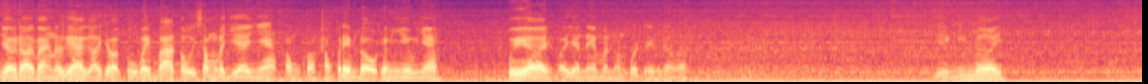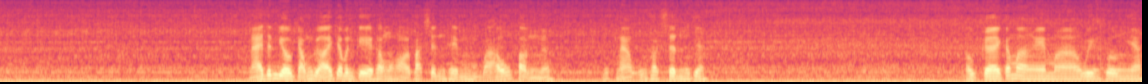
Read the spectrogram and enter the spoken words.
Giờ đợi bạn nó ra gửi cho bà cụ 73 tuổi xong là về nhé không có không có đem đồ theo nhiều nha. Khuya rồi, bởi vì anh em mình không có đem nữa về nghỉ ngơi. Nãy tính vô trọng gửi cho bên kia không, hồi phát sinh thêm ba bốn phần nữa lúc nào cũng phát sinh hết trơn. Ok, cảm ơn em ờ, Quyên Phương nha.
